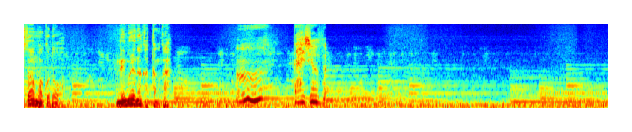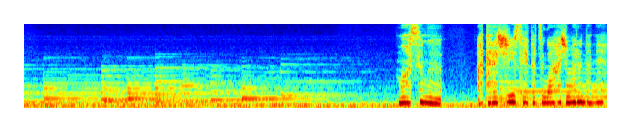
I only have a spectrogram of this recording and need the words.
した誠眠れなかったのか？ううん大丈夫。もうすぐ新しい生活が始まるんだね。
